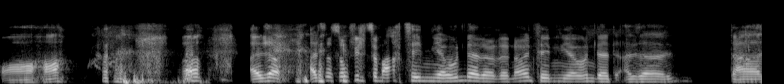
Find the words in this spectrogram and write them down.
Aha. ja, also, also so viel zum 18. Jahrhundert oder 19. Jahrhundert. Also da,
